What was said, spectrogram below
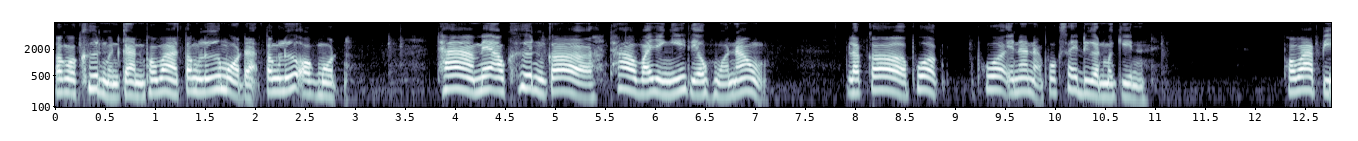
ต้องเอาขึ้นเหมือนกัน เพราะว่าต้องรื้อหมดอะต้องรื้อออกหมด ถ้าไม่เอาขึ้นก็ถ้าเอาไว้อย่างนี้เดี๋ยวหัวเน่า แล้วก็พวกพวกไอ้นั่นอะพวกไส้เดือนมากิน เพราะว่าปี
